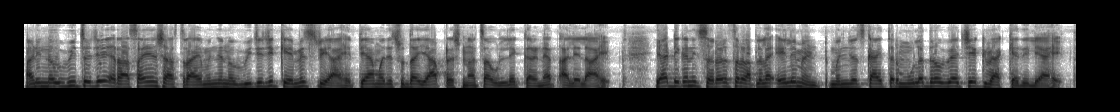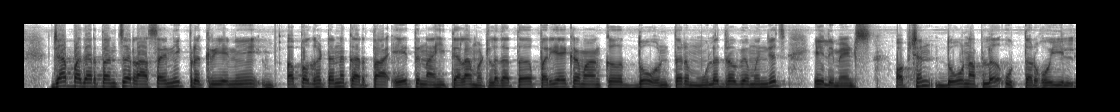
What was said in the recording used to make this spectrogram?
आणि नववीचं जे रसायनशास्त्र आहे म्हणजे नववीची जी केमिस्ट्री आहे त्यामध्ये सुद्धा या प्रश्नाचा उल्लेख करण्यात आलेला आहे. या ठिकाणी सरळ सरळ आपल्याला एलिमेंट म्हणजेच काय तर मूलद्रव्याची एक व्याख्या दिली आहे. ज्या पदार्थांचं रासायनिक प्रक्रियेने अपघटन करता येत नाही त्याला म्हटलं जातं पर्याय क्रमांक दोन तर मूलद्रव्य म्हणजेच एलिमेंट्स. ऑप्शन दोन आपलं उत्तर होईल.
